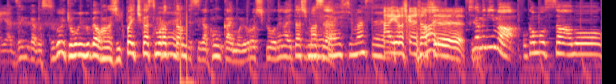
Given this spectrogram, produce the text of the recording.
い。いや、前回もすごい興味深いお話いっぱい聞かせてもらったんですが、今回もよろしくお願いいたします。お願いします。はい、よろしくお願いします。はいちなみに今、岡本さん、あの、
